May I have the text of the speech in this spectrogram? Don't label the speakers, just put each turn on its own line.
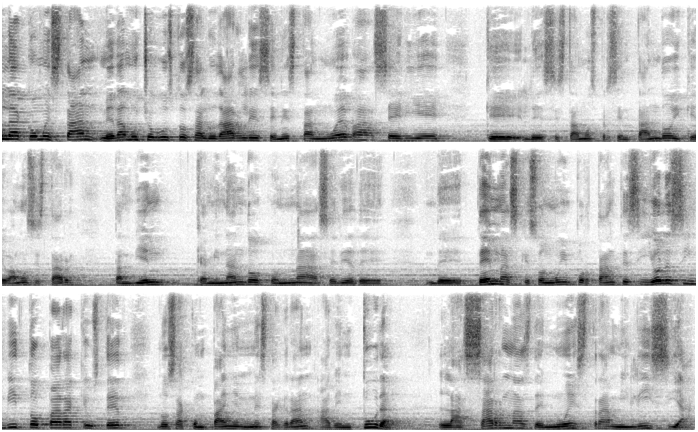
Hola, ¿cómo están? Me da mucho gusto saludarles en esta nueva serie que les estamos presentando y que vamos a estar también caminando con una serie de, temas que son muy importantes y yo les invito para que usted nos acompañe en esta gran aventura, las armas de nuestra milicia.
